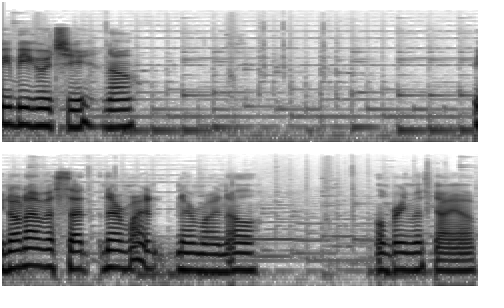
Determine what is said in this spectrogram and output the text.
We be Gucci. No. We don't have a set. Never mind. Never mind. I'll. I'll bring this guy up.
